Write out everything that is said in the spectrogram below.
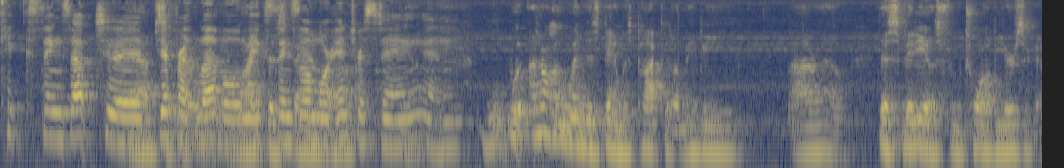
kicks things up to a Yeah, different level, Like makes things a little more lot. interesting. And W- I don't know when this band was popular. Maybe I don't know. This video is from 12 years ago,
